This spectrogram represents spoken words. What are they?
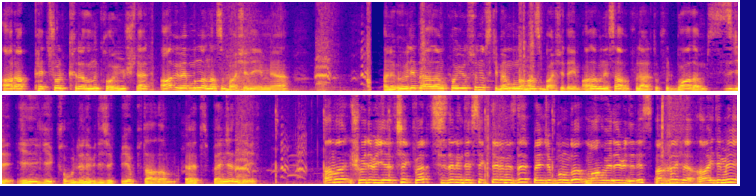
Arap petrol kralını koymuşlar. Abi ben bununla nasıl baş edeyim ya? Hani öyle bir adam koyuyorsunuz ki ben bununla nasıl baş edeyim? Adamın hesabı full artı full. Bu adam sizce yenilgiyi kabullenebilecek bir yapıda adam mı? Evet bence de değil. Ama şöyle bir gerçek var. Sizlerin desteklerinizle bence bunu da mahvedebiliriz. Arkadaşlar Aydem'i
